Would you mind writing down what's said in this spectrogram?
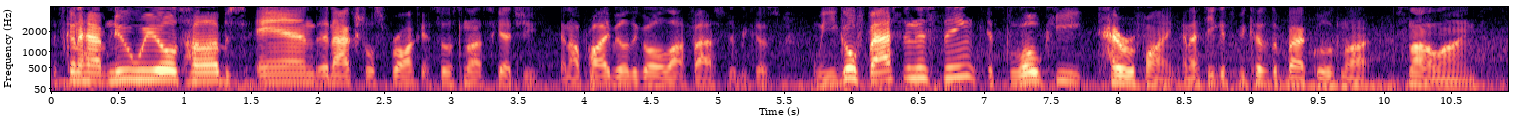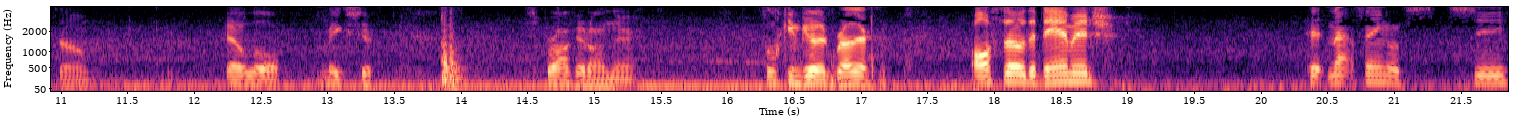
it's gonna have new wheels, hubs, and an actual sprocket, so it's not sketchy. And I'll probably be able to go a lot faster because when you go fast in this thing, it's low-key terrifying. And I think it's because the back wheel's not, it's not aligned. So got a little makeshift sprocket on there. It's looking good, brother. Also, the damage hitting that thing, let's see,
